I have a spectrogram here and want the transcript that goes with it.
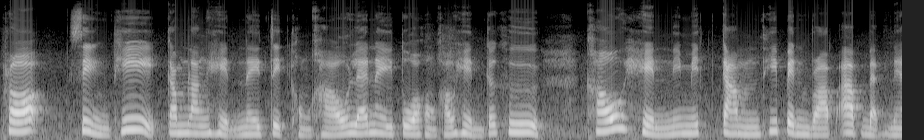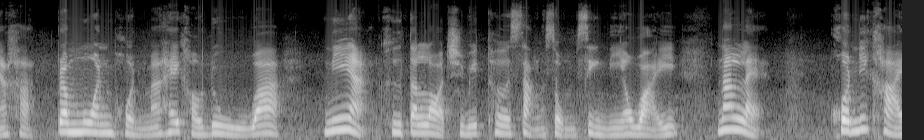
เพราะสิ่งที่กำลังเห็นในจิตของเขาและในตัวของเขาเห็นก็คือ เขาเห็นนิมิตกรรมที่เป็นรับอัพแบบนี้ค่ะ ประมวลผลมาให้เขาดูว่า เนี่ยคือตลอดชีวิตเธอสั่งสมสิ่งนี้เอาไว้ นั่นแหละ คนที่ขาย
